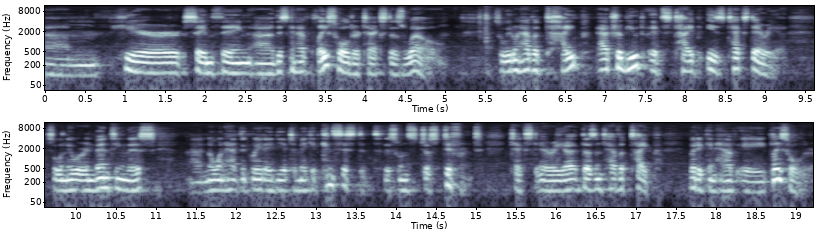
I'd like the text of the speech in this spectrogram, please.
um, here, same thing. Uh, this can have placeholder text as well. So we don't have a type attribute. Its type is text area. So when they were inventing this, uh, no one had the great idea to make it consistent. This one's just different. Text area doesn't have a type, but it can have a placeholder.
